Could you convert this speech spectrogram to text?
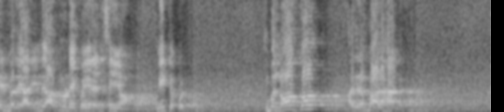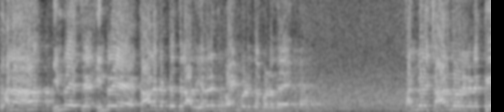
என்பதை அறிந்து அவர்களுடைய பெயர் என்ன செய்யும்? நீக்கப்படும். இப்ப நோக்கம் அது ரொம்ப அழகானது. ஆனா இன்றைய இன்றைய காலகட்டத்தில் அது எதற்கு பயன்படுத்தப்படுது? தங்களை சார்ந்தவர்களுக்கு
